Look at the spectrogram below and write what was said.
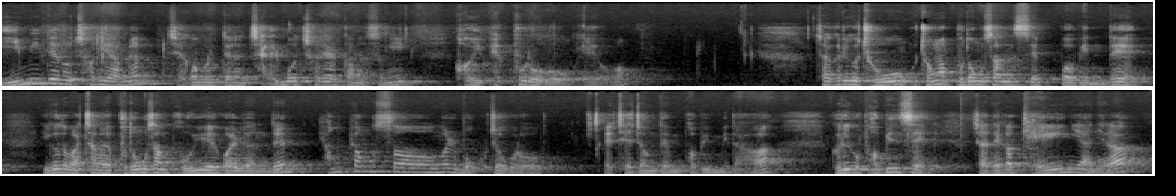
임의대로 처리하면 제가 볼 때는 잘못 처리할 가능성이 거의 100%예요. 자 그리고 조- 종합부동산세법인데 이것도 마찬가지로 부동산 보유에 관련된 형평성을 목적으로 제정된 법입니다. 그리고 법인세. 자 내가 개인이 아니라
